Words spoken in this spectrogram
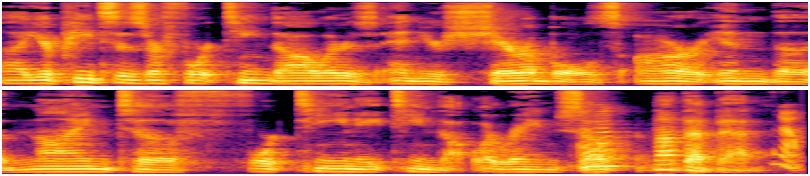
Uh, your pizzas are $14 and your shareables are in the 9 to $14 $18 range so mm-hmm. not that bad no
